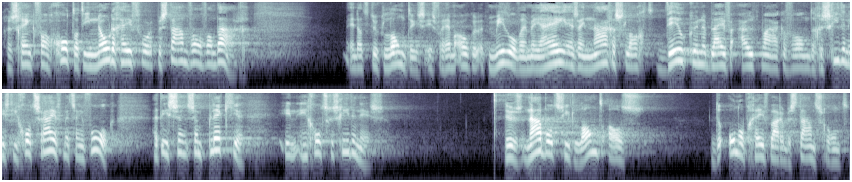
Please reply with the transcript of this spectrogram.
Geschenk van God dat hij nodig heeft voor het bestaan van vandaag. En dat stuk land is, is voor hem ook het middel waarmee hij en zijn nageslacht deel kunnen blijven uitmaken van de geschiedenis die God schrijft met zijn volk. Het is zijn, zijn plekje in, in Gods geschiedenis. Dus Nabot ziet land als de onopgeefbare bestaansgrond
